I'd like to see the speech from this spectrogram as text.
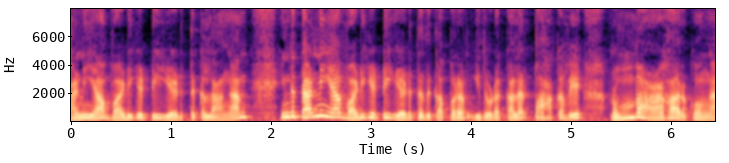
தனியாக வடிகட்டி எடுத்துக்கலாங்க. இந்த தண்ணியை வடிகட்டி எடுத்ததுக்கப்புறம் இதோட கலர் பார்க்கவே ரொம்ப அழகாக இருக்குங்க.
